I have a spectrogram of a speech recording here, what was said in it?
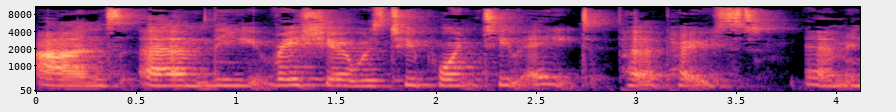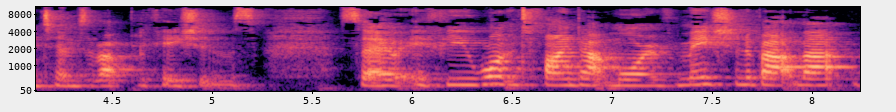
and um, the ratio was 2.28 per post um, in terms of applications. So if you want to find out more information about that,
